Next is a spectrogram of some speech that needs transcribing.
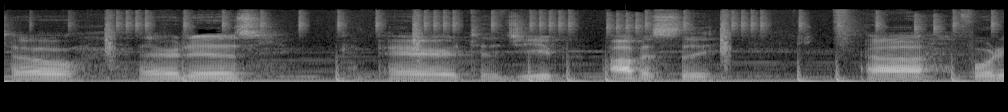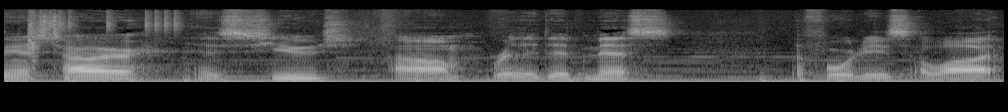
So there it is compared to the Jeep. Obviously, uh, 40 inch tire is huge. Um, really did miss the 40s a lot.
